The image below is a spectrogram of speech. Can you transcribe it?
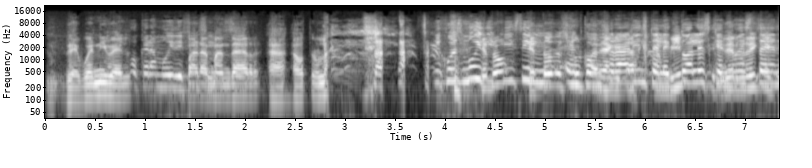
de buen nivel que era muy difícil, para mandar a, a otro lado. Dijo, es muy Que no- difícil que es encontrar intelectuales que no estén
